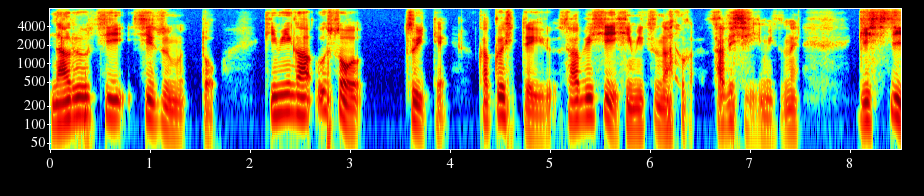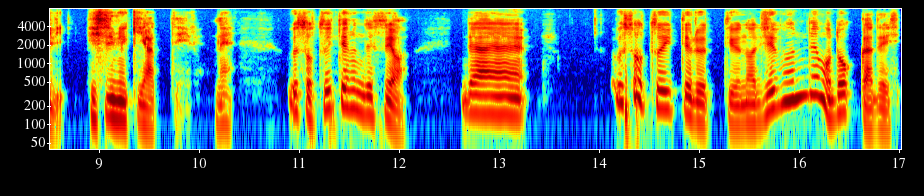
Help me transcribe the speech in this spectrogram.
ナルシシズムと、君が嘘をついて隠している寂しい秘密などが、寂しい秘密ね、ぎっしりひしめき合っている。ね。嘘ついてるんですよ。で、嘘ついてるっていうのは自分でもどっかで知っ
